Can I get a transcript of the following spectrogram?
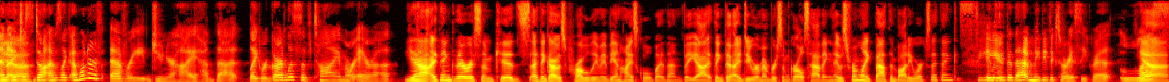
And I just don't I was like I wonder if every junior high had that. Like regardless of time or era. Yeah, I think there were some kids. I think I was probably maybe in high school by then, but yeah, I think that I do remember some girls having. It was from like Bath and Body Works, I think. See, It was either that maybe Victoria's Secret. less Yeah.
